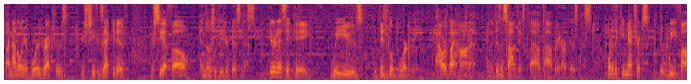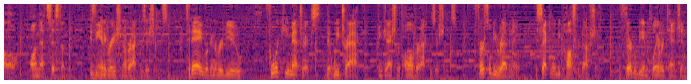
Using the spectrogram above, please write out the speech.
by not only your board of directors, your chief executive, your CFO, and those who lead your business. Here at SAP, we use the digital boardroom powered by HANA and the Business Objects Cloud to operate our business. One of the key metrics that we follow on that system is the integration of our acquisitions. Today, we're going to review four key metrics that we track in connection with all of our acquisitions. First will be revenue, the second will be cost reduction, the third will be employee retention,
